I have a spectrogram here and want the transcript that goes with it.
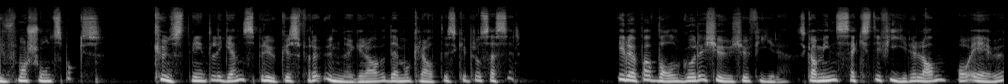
Informasjonsboks Kunstig intelligens brukes for å undergrave demokratiske prosesser. I løpet av valgåret 2024 skal minst 64 land og EU,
